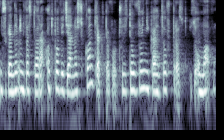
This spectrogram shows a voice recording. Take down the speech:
względem inwestora odpowiedzialność kontraktową, czyli tą wynikającą wprost z umowy.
